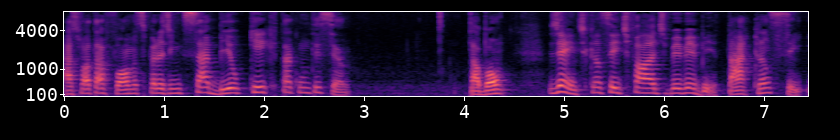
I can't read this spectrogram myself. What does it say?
às plataformas para a gente saber o que está acontecendo. Tá bom? Gente, cansei de falar de BBB, tá? Cansei.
